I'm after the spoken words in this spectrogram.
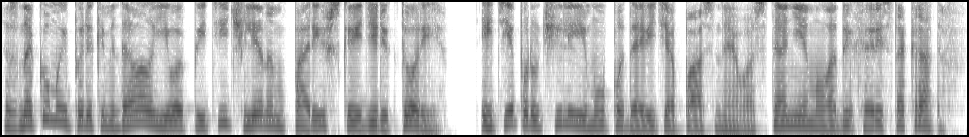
Знакомый порекомендовал его пяти членам парижской директории, и те поручили ему подавить опасное восстание молодых аристократов.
